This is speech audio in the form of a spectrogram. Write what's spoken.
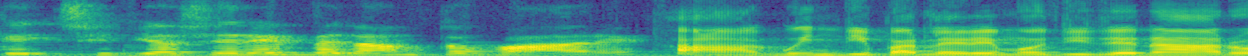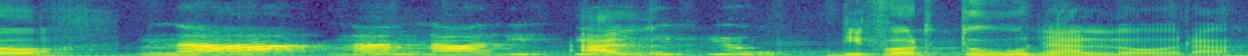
che ci piacerebbe tanto fare. Ah, quindi parleremo di denaro? No, no, no, di più, All- di più. Di fortuna allora.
